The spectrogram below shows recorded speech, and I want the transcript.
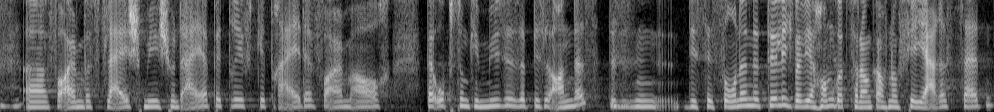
Mhm. Äh, vor allem was Fleisch, Milch und Eier betrifft, Getreide vor allem auch. Bei Obst und Gemüse ist es ein bisschen anders. Das mhm. ist die Saisonen natürlich, weil wir haben Gott sei Dank auch noch vier Jahreszeiten.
